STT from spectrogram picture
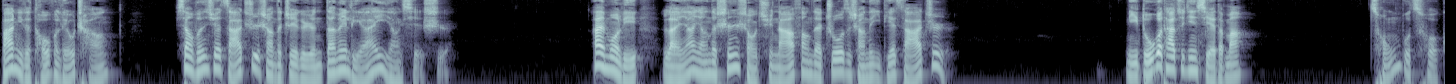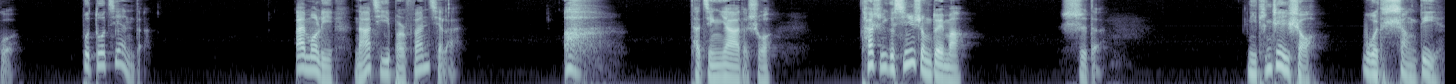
把你的头发留长，像文学杂志上的这个人丹维里埃一样写诗。艾莫里懒洋洋的伸手去拿放在桌子上的一叠杂志。你读过他最近写的吗？从不错过，不多见的。艾莫里拿起一本翻起来。啊，他惊讶的说：“他是一个新生，对吗？是的。你听这一首，我的上帝！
